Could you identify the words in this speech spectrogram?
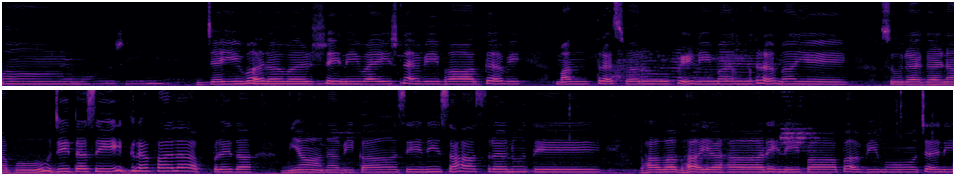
माम् जय वरवर्षिणि वैष्णवि भार्गवि मन्त्रस्वरूपिणि मन्त्रमये सुरगणपूजितशीघ्रफलप्रद ज्ञानविकासिनि शास्त्रनुते भवभयहारिणि पापविमोचनि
